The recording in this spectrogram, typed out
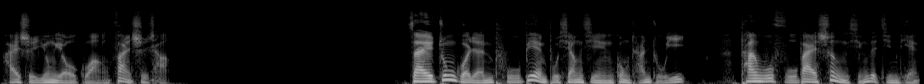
还是拥有广泛市场？在中国人普遍不相信共产主义、贪污腐败盛行的今天，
